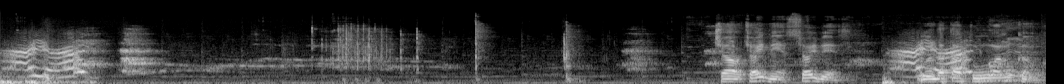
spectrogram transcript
Ai, ai. Tchau, tchau e benção, tchau e benção. Manda tatu lá no campo.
